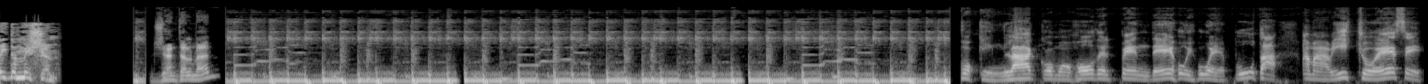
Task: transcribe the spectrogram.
Complete the mission. gentlemen, Fucking lag como jode el pendejo, hijo de puta, amabicho ese.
